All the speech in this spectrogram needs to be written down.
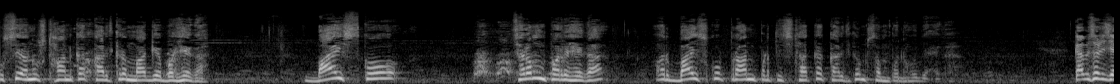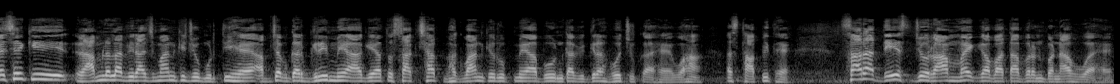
उससे अनुष्ठान का कार्यक्रम आगे बढ़ेगा। 22 को चरम पर रहेगा और 22 को प्राण प्रतिष्ठा का कार्यक्रम संपन्न हो जाएगा। कामेश्वर जी जैसे कि रामलला विराजमान की जो मूर्ति है, अब जब गर्भगृह में आ गया तो साक्षात भगवान के रूप में अब उनका विग्रह हो चुका है, वहाँ स्थापित है। सारा देश जो राममय का वातावरण बना हुआ है,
